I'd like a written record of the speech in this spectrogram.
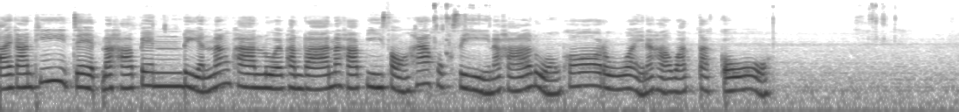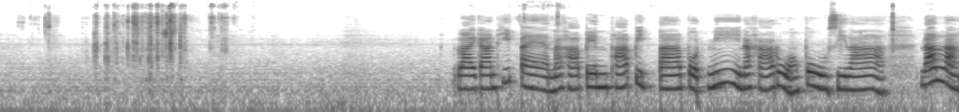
รายการที่ 7 นะคะ เป็นเหรียญนั่งพานรวยพันร้านนะคะ ปี 2564 นะคะ หลวงพ่อรวยนะคะ วัดตะโก รายการที่ 8 นะคะ เป็นพระปิดตาปลดหนี้นะคะ หลวงปู่ศิลา ด้านหลัง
